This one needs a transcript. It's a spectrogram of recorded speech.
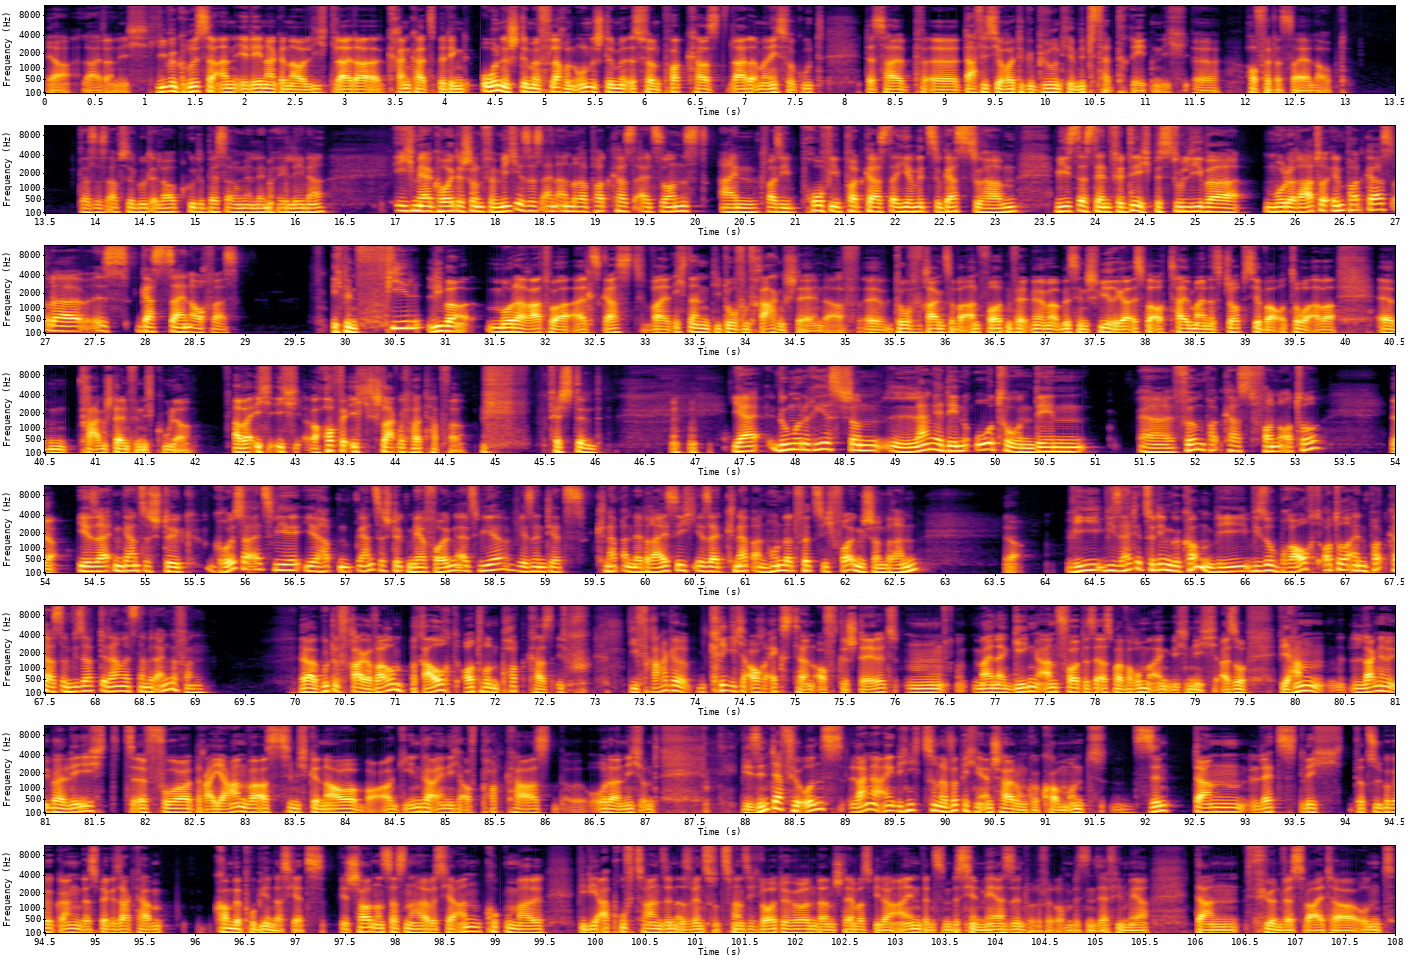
Ja, leider nicht. Liebe Grüße an Elena, genau, liegt leider krankheitsbedingt ohne Stimme flach und ohne Stimme ist für einen Podcast leider immer nicht so gut. Deshalb äh, darf ich sie heute gebührend hier mitvertreten. Ich äh, hoffe, das sei erlaubt. Das ist absolut erlaubt. Gute Besserung an Elena. Ich merke heute schon, für mich ist es ein anderer Podcast als sonst, einen quasi Profi-Podcaster hier mit zu Gast zu haben. Wie ist das denn für dich? Bist du lieber Moderator im Podcast oder ist Gastsein auch was? Ich bin viel lieber Moderator als Gast, weil ich dann die doofen Fragen stellen darf. Äh, doofe Fragen zu beantworten fällt mir immer ein bisschen schwieriger. Ist zwar auch Teil meines Jobs hier bei Otto, aber ähm, Fragen stellen finde ich cooler. Aber ich, ich hoffe, ich schlage mich heute tapfer. Bestimmt. ja, du moderierst schon lange den O-Ton, den äh, Firmenpodcast von Otto. Ja. Ihr seid ein ganzes Stück größer als wir. Ihr habt ein ganzes Stück mehr Folgen als wir. Wir sind jetzt knapp an der 30. Ihr seid knapp an 140 Folgen schon dran. Ja. Wie, wie seid ihr zu dem gekommen? Wie, wieso braucht Otto einen Podcast und wieso habt ihr damals damit angefangen? Ja, gute Frage. Warum braucht Otto einen Podcast? Ich, die Frage kriege ich auch extern oft gestellt. Hm, meine Gegenantwort ist erstmal, warum eigentlich nicht? Also wir haben lange überlegt, äh, vor drei Jahren war es ziemlich genau, boah, gehen wir eigentlich auf Podcast oder nicht? Und wir sind da für uns lange eigentlich nicht zu einer wirklichen Entscheidung gekommen und sind dann letztlich dazu übergegangen, dass wir gesagt haben, komm, wir probieren das jetzt. Wir schauen uns das ein halbes Jahr an, gucken mal, wie die Abrufzahlen sind. Also wenn es so 20 Leute hören, dann stellen wir es wieder ein. Wenn es ein bisschen mehr sind oder vielleicht auch ein bisschen sehr viel mehr, dann führen wir es weiter. Und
